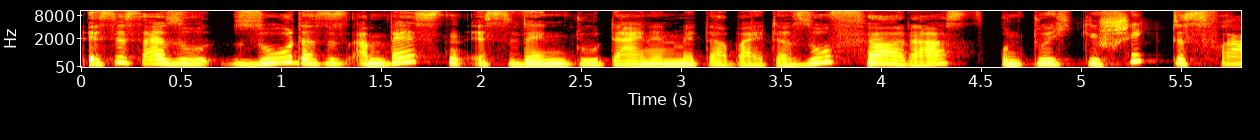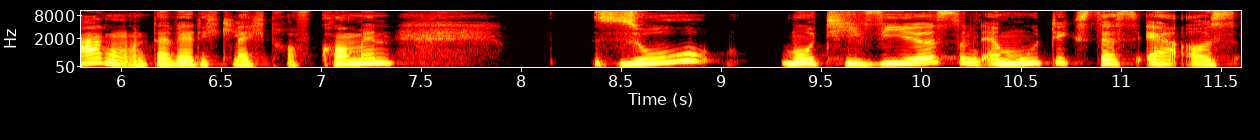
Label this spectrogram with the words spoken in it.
Es ist also so, dass es am besten ist, wenn du deinen Mitarbeiter so förderst und durch geschicktes Fragen, und da werde ich gleich drauf kommen, so motivierst und ermutigst, dass er aus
